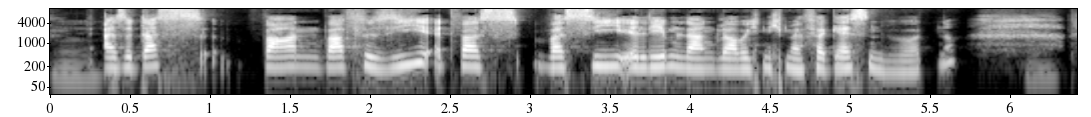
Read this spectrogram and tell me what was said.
Mhm. Also das waren, war für sie etwas, was sie ihr Leben lang, glaube ich, nicht mehr vergessen wird. Ne? Mhm.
